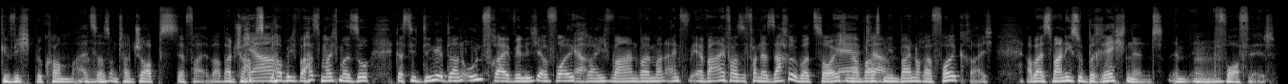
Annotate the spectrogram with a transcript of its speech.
Gewicht bekommen, als mhm. das unter Jobs der Fall war. Bei Jobs, ja. glaube ich, war es manchmal so, dass die Dinge dann unfreiwillig erfolgreich ja. waren, weil man einfach, er war einfach von der Sache überzeugt ja, und dann war es nebenbei noch erfolgreich. Aber es war nicht so berechnend im, im mhm. Vorfeld.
